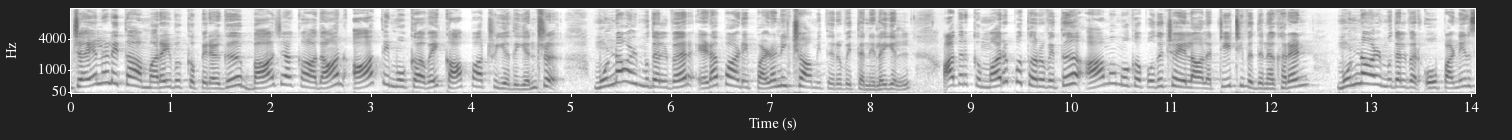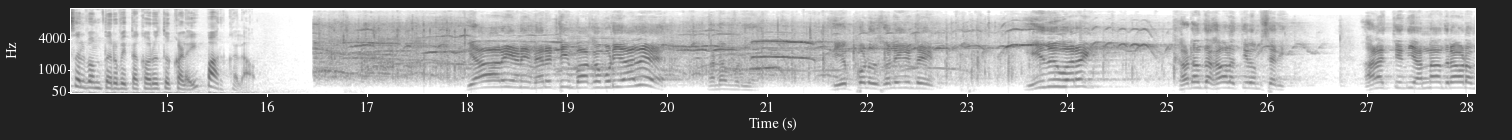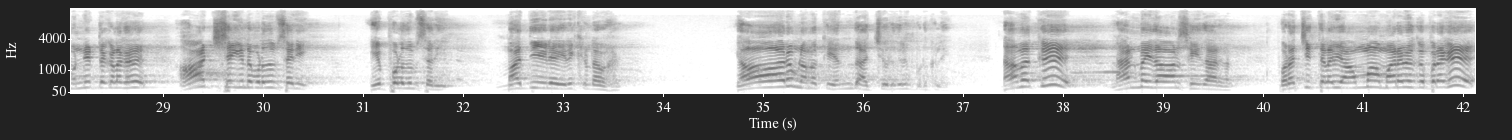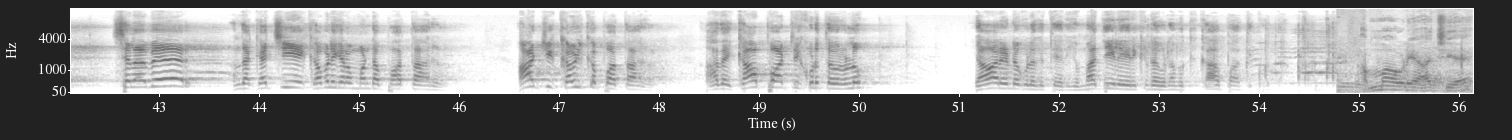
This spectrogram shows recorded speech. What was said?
ஜெயலலிதா மறைவுக்கு பிறகு பாஜக தான் அதிமுகவை காப்பாற்றியது என்று முன்னாள் முதல்வர் எடப்பாடி பழனிசாமி தெரிவித்த நிலையில் அதற்கு மறுப்பு தெரிவித்து அமமுக பொதுச் செயலாளர் டிடிவி தினகரன் முன்னாள் முதல்வர் ஓ. பன்னீர்செல்வம் தெரிவித்த கருத்துக்களை பார்க்கலாம். யாரையும் என்னை விரட்டியும் பார்க்க முடியாது. பண்ண முடியாது. எப்பொழுது சொல்லுகின்றேன் இதுவரை கடந்த காலத்திலும் சரி அனைத்து இந்திய அண்ணா திராவிட முன்னேற்ற கழக ஆட்சி செய்கின்ற பொழுதும் சரி இப்பொழுதும் சரி மத்தியிலே இருக்கின்றவர்கள் யாரும் நமக்கு எந்த அச்சுறுத்தலும் கொடுக்கலை. நமக்கு நன்மைதான் செய்தார்கள். புரட்சி தலைவி அம்மா மறைவுக்கு பிறகு சில பேர் அந்த கட்சியை கபலிகரம் பண்ண பார்த்தார்கள். ஆட்சி கவிழ்க்க பார்த்தார்கள். அதை காப்பாற்றி கொடுத்தவர்களும் யார் என்று உங்களுக்கு தெரியும். மத்தியில் இருக்கின்றவர்கள் நமக்கு காப்பாற்றி கொடுத்தார் அம்மாவுடைய ஆட்சியை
